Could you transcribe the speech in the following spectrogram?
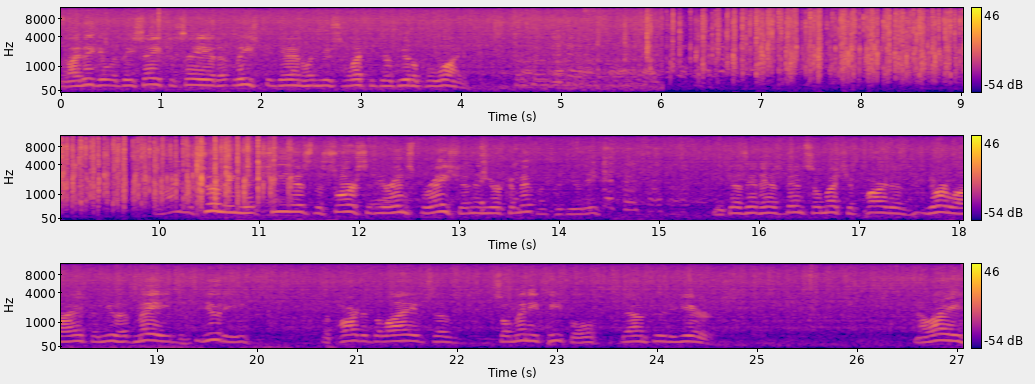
but I think it would be safe to say it at least began when you selected your beautiful wife. I'm assuming that she is the source of your inspiration and your commitment to beauty because it has been so much a part of your life and you have made beauty a part of the lives of so many people down through the years. Now I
